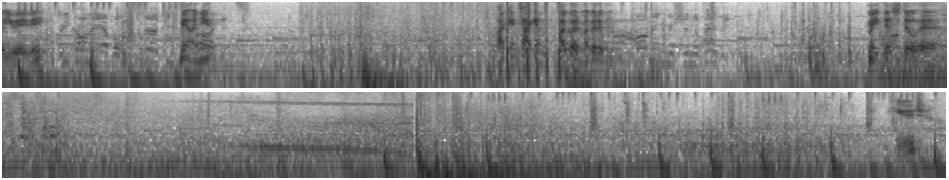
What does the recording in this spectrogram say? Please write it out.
Got UAV. Me on you. I can tag him. I got him, I got him. Mate, they're still here. Huge.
